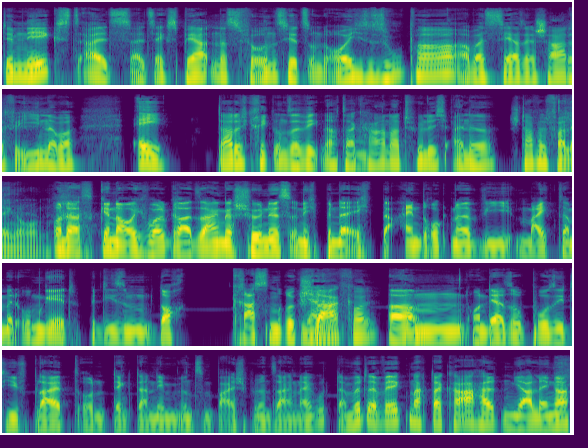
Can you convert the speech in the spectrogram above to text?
demnächst als, als Experten. Das ist für uns jetzt und euch super, aber ist sehr, sehr schade für ihn. Aber ey, dadurch kriegt unser Weg nach Dakar natürlich eine Staffelverlängerung. Und das, genau, ich wollte gerade sagen, das Schöne ist, und ich bin da echt beeindruckt, ne, wie Mike damit umgeht, mit diesem doch krassen Rückschlag Ja, voll, ähm, und der so positiv bleibt und denkt, dann nehmen wir uns ein Beispiel und sagen, na gut, dann wird der Weg nach Dakar halt ein Jahr länger.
